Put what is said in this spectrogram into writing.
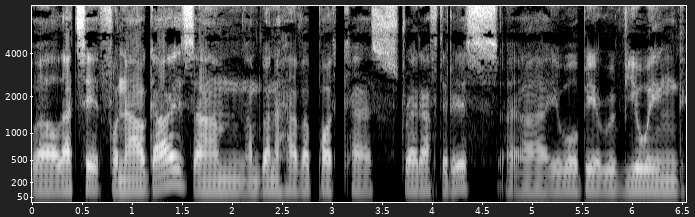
Well, that's it for now, guys. Um, I'm gonna have a podcast straight after this. Uh, it will be reviewing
